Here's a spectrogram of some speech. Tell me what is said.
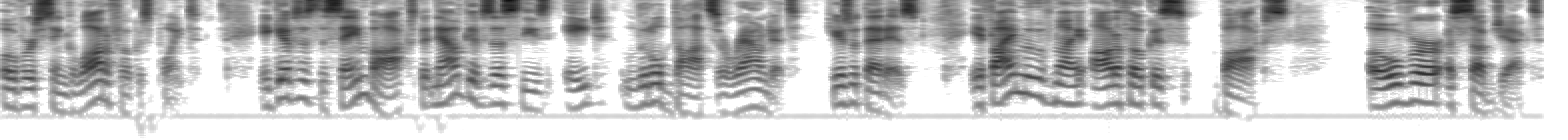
over single autofocus point. It gives us the same box but now gives us these eight little dots around it. Here's what that is. If I move my autofocus box over a subject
